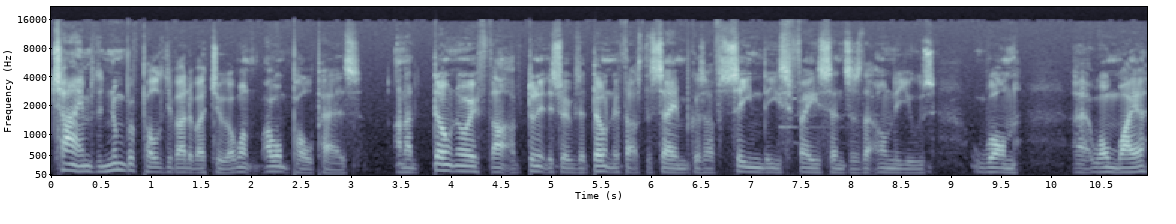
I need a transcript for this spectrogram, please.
times the number of poles divided by 2 I want I want pole pairs. And I don't know if that I've done it this way because I don't know if that's the same because I've seen these phase sensors that only use one uh, one wire.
